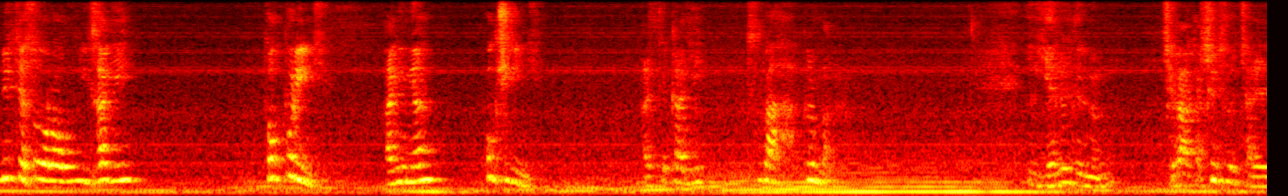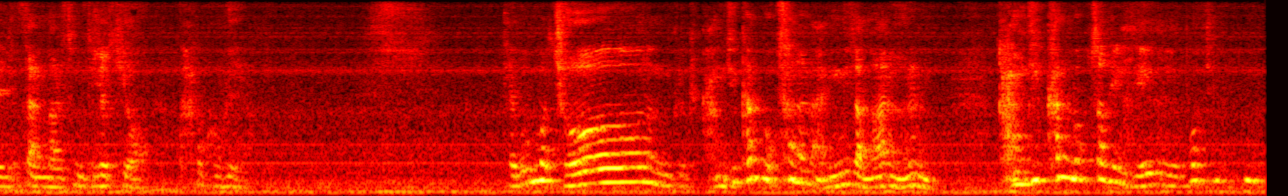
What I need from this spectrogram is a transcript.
밑에서 올라온 이삭이 독불인지 아니면 곡식인지 알 때까지 투라 그런 말을 예를 들면 제가 아까 실수를 잘했다는 말씀 드렸지요. 바로 그거예요. 대부분 뭐 저는 그렇게 강직한 목사는 아닙니다만은 강직한 목사들이 왜 그래요? 뭐좀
